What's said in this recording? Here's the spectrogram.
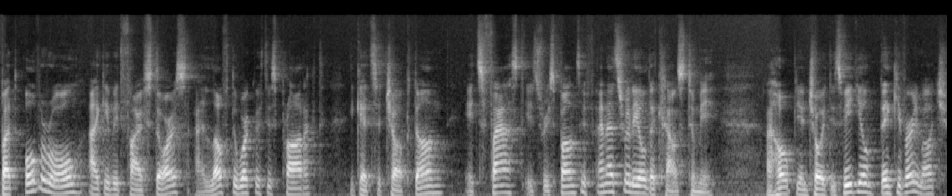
But overall I give it five stars. I love to work with this product. It gets the job done. It's fast. It's responsive. And that's really all that counts to me. I hope you enjoyed this video. Thank you very much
